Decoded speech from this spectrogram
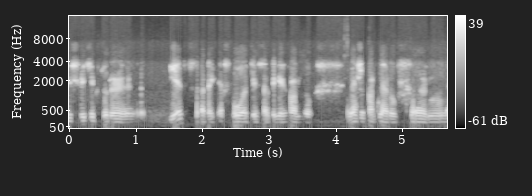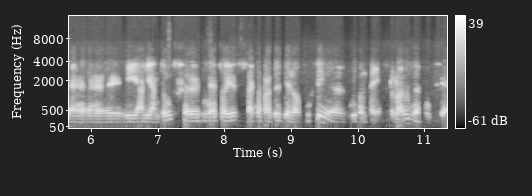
w świecie, który jest w strategiach spółek, w strategiach rządu naszych partnerów e, i aliantów, to jest tak naprawdę wielofunkcyjne urządzenie, które ma różne funkcje.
